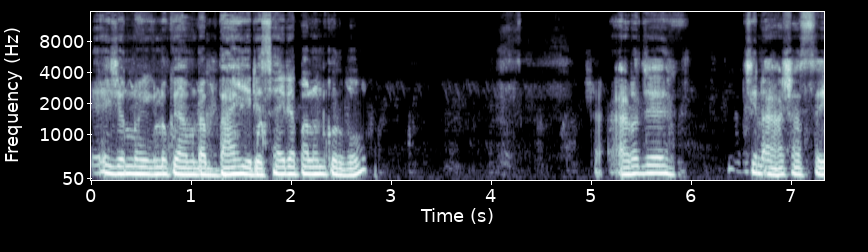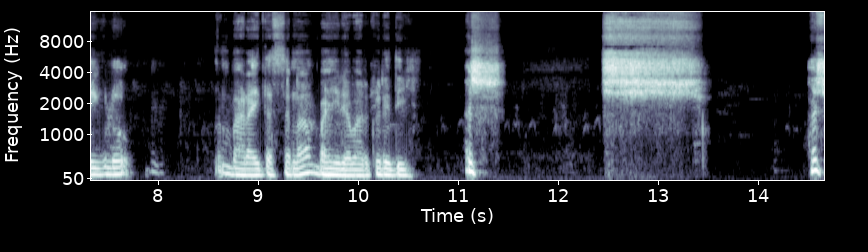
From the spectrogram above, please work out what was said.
এই জন্য এগুলোকে আমরা বাহিরে চাইরা পালন করব। আরও যে চীনা হাঁস আছে, এগুলো বাড়াইতেছে না বাহিরে বার করে দিই। হাস হাস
